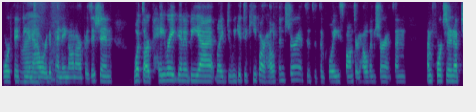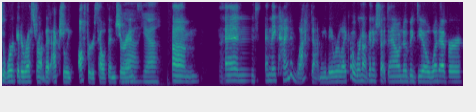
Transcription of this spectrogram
450 an hour depending on our position. What's our pay rate going to be at? Like do we get to keep our health insurance since it's employee sponsored health insurance? And i'm fortunate enough to work at a restaurant that actually offers health insurance. Yeah, yeah. um and and they kind of laughed at me. They were like oh we're not going to shut down. No big deal whatever.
